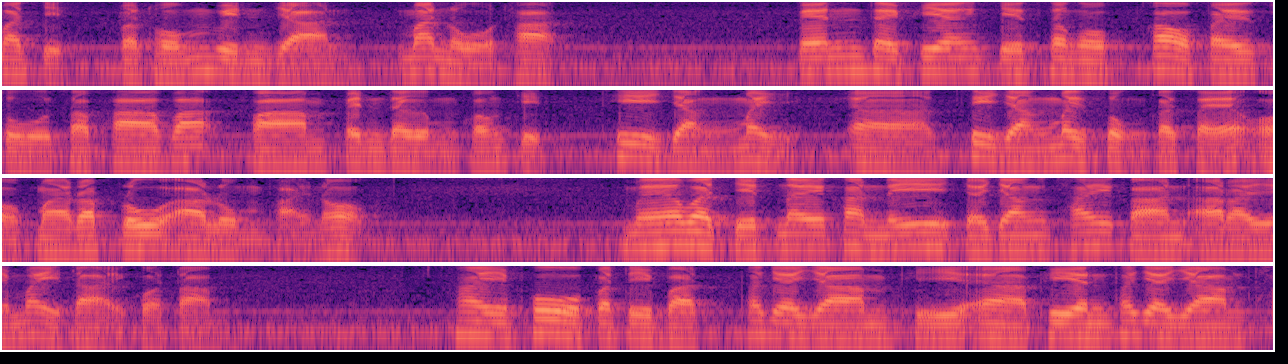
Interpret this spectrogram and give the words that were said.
มจิตปฐมวิญญาณ มโนธาตุ เป็นแต่เพียงจิตสงบเข้าไปสู่สภาวะความเป็นเดิมของจิตที่ยังไม่ที่ยังไม่ส่งกระแสออกมารับรู้อารมณ์ภายนอก แม้ว่าจิตในขั้นนี้จะยังใช้การอะไรไม่ได้ก็ตาม ให้ผู้ปฏิบัติพยายามเพียรพยายามท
